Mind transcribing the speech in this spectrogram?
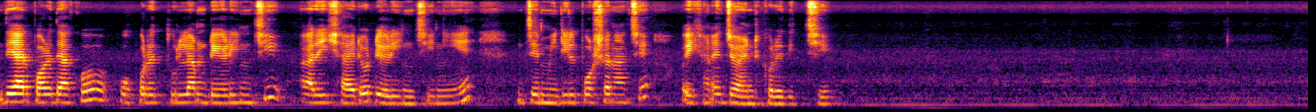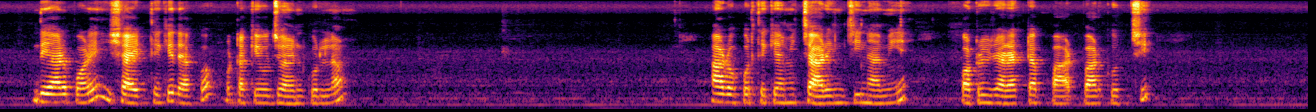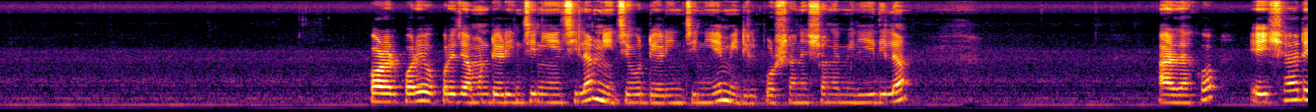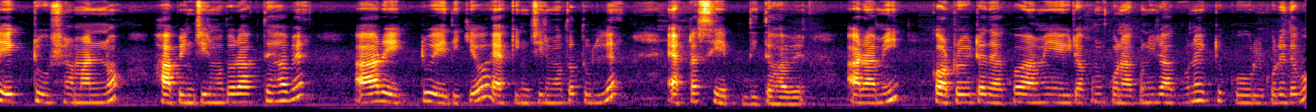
দেওয়ার পরে দেখো, ওপরে তুললাম দেড় ইঞ্চি আর এই সাইডেও দেড় ইঞ্চি নিয়ে যে মিডিল পোর্শন আছে, ওইখানে জয়েন্ট করে দিচ্ছি। দেওয়ার পরে এই সাইড থেকে দেখো, ওটাকেও জয়েন করলাম। আর ওপর থেকে আমি চার ইঞ্চি নামিয়ে কটরির আর একটা পার্ট বার করছি। করার পরে ওপরে যেমন দেড় ইঞ্চি নিয়েছিলাম, নিচেও দেড় ইঞ্চি নিয়ে মিডিল পোর্শানের সঙ্গে মিলিয়ে দিলাম। আর দেখো, এই সাইডে একটু সামান্য হাফ ইঞ্চির মতো রাখতে হবে আর একটু এদিকেও এক ইঞ্চির মতো তুললে একটা শেপ দিতে হবে। আর আমি কটরিটা দেখো, আমি এই রকম কোনাকুনি রাখব না, একটু গোল করে দেব,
